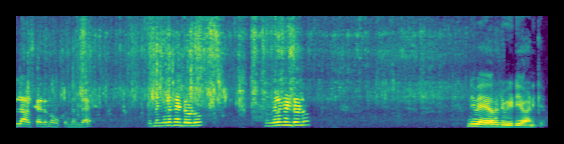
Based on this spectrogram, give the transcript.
എല്ലാ ആൾക്കാർ നോക്കുന്നുണ്ട്. അപ്പം നിങ്ങൾ കണ്ടോളൂ. നിങ്ങൾ കണ്ടോളൂ. ഇനി വേറൊരു വീഡിയോ കാണിക്കാം.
